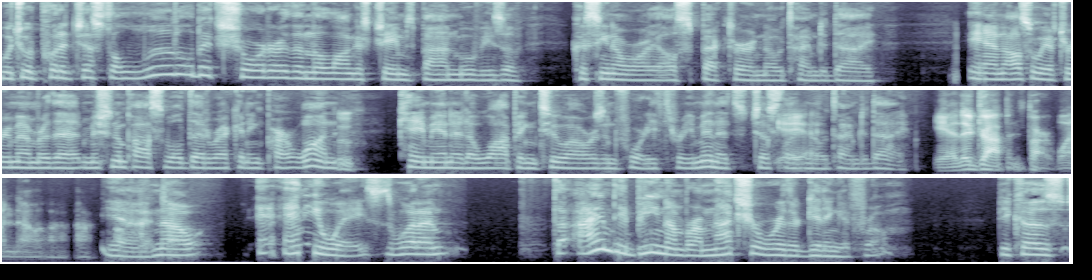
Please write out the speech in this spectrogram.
which would put it just a little bit shorter than the longest James Bond movies of Casino Royale, Spectre, and No Time to Die. And also, we have to remember that Mission Impossible: Dead Reckoning Part One came in at a whopping two hours and forty-three minutes, just yeah, like yeah. No Time to Die. Yeah, they're dropping Part One now. yeah. Now, anyways, what I'm the IMDb number, I'm not sure where they're getting it from because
